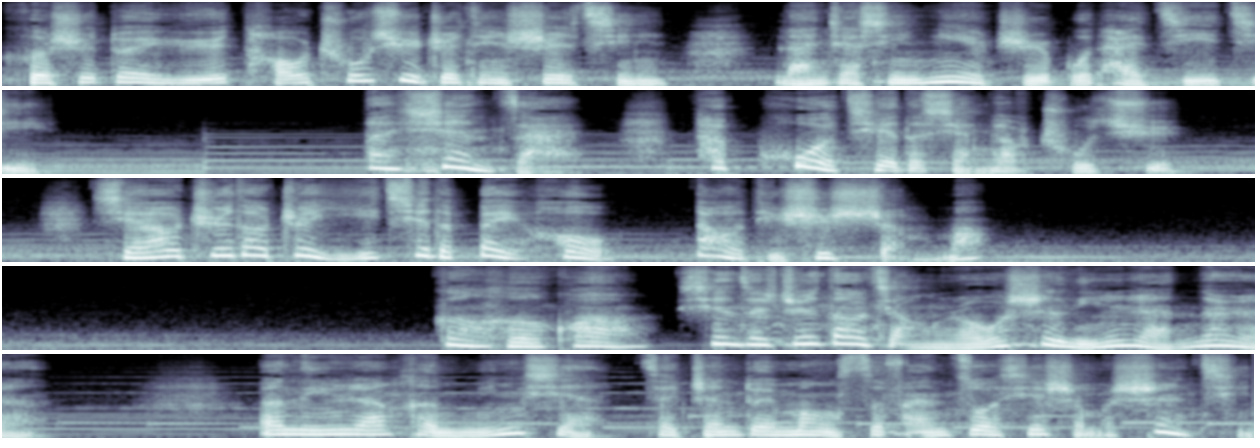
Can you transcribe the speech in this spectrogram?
可是对于逃出去这件事情，蓝嘉欣一直不太积极。但现在他迫切的想要出去。想要知道这一切的背后到底是什么？更何况现在知道蒋柔是林然的人，而林然很明显在针对孟思凡做些什么事情。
